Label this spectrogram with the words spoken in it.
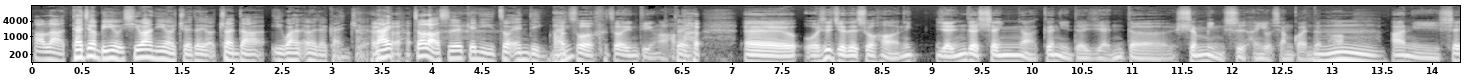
好了，听众朋友，希望你有觉得有赚到一万二的感觉。来，周老师给你做 ending，来做做 ending 啊。对，呃，我是觉得说哈，你人的声音啊，跟你的人的生命是很有相关的啊。嗯啊，你生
